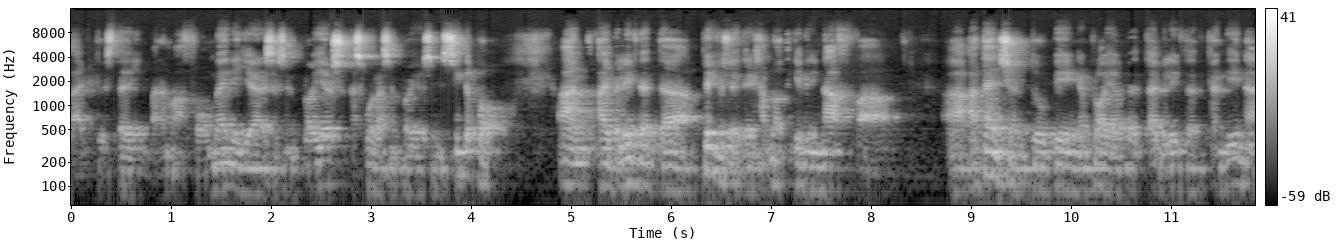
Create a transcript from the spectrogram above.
like to stay in Panama for many years as employers as well as employers in Singapore. And I believe that uh, previously they have not given enough uh, uh, attention to being employer, but I believe that Candina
